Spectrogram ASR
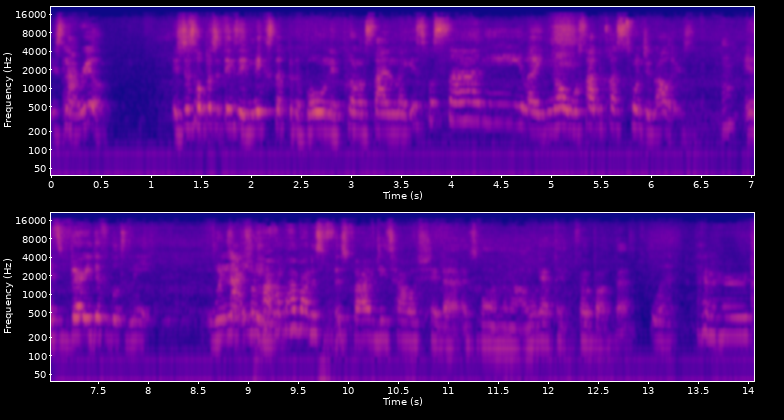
it's not real. It's just a whole bunch of things they mixed up in a bowl and they put on the side and like it's wasabi. Like no, wasabi costs two hundred dollars, hmm? and it's very difficult to make. We're not so eating how, how about this this five G tower shit that is going on? What do you think feel about that? What? I haven't heard.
